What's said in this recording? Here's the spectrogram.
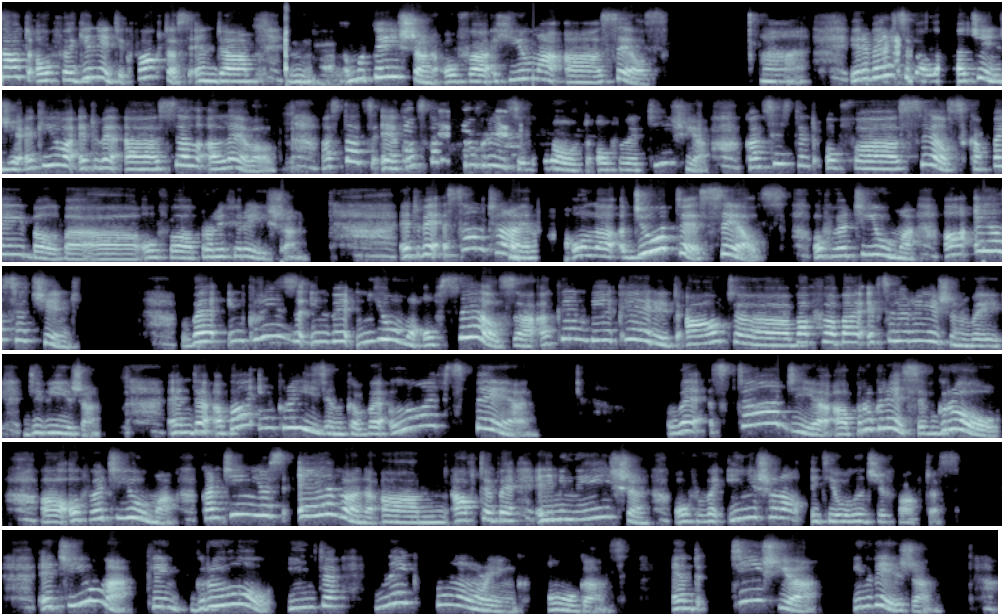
result of uh, genetic factors and uh, mutation of uh, human cells. Uh, irreversible change occur at the uh, cell level. Uh, starts a constant progressive growth of the tissue consistent of cells capable of proliferation. At the same time, all daughter cells of the tumor are also changed. The increase in the number of cells uh, can be carried out uh, by acceleration way division and uh, by increasing the lifespan the steady uh, progressive growth uh, of the tumor continues even um, after the elimination of the initial etiology factors. A tumor can grow into neck-boring organs and tissue invasion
